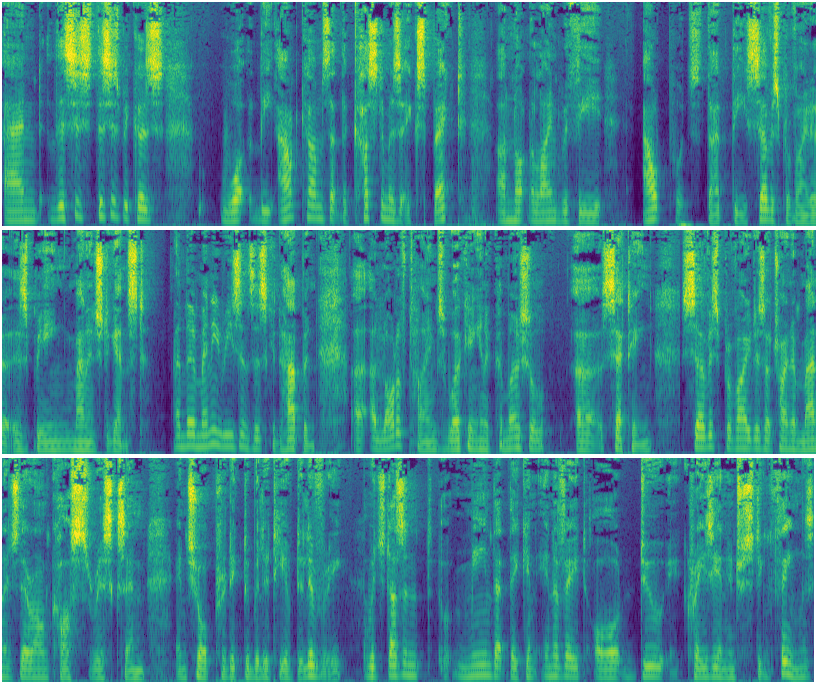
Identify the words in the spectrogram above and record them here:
And this is this is because what the outcomes that the customers expect are not aligned with the outputs that the service provider is being managed against. And there are many reasons this could happen. Uh, a lot of times, working in a commercial uh, setting, service providers are trying to manage their own costs, risks, and ensure predictability of delivery, which doesn't mean that they can innovate or do crazy and interesting things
